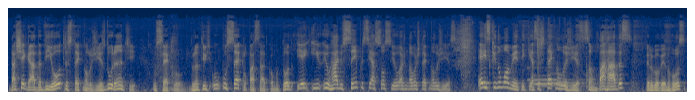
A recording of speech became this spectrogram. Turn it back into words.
da chegada de outras tecnologias durante o século, durante o, o século passado como um todo, e, e, e, o rádio sempre se associou às novas tecnologias. É isso que no momento em que essas tecnologias são barradas, pelo governo russo,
